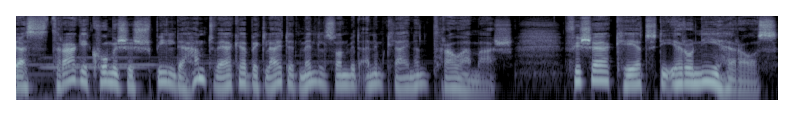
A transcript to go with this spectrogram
Das tragikomische Spiel der Handwerker begleitet Mendelssohn mit einem kleinen Trauermarsch. Fischer kehrt die Ironie heraus.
